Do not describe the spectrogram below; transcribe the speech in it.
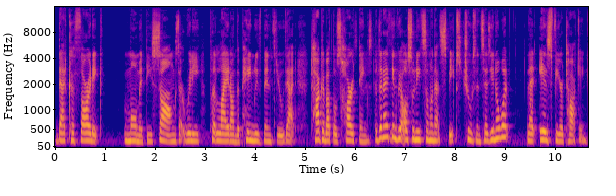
that cathartic moment, these songs that really put light on the pain we've been through, that talk about those hard things. But then I think we also need someone that speaks truth and says, you know what? That is fear talking.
